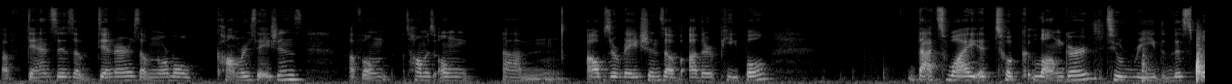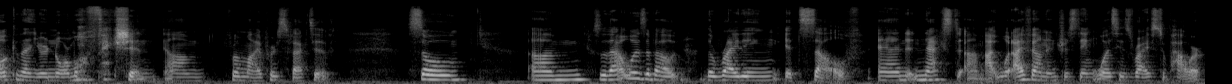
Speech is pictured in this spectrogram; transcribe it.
of dances, of dinners, of normal conversations, of own, Thomas' own um, observations of other people. That's why it took longer to read this book than your normal fiction, um, from my perspective. So, um, so that was about the writing itself. And next, um, I, what I found interesting was his rise to power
